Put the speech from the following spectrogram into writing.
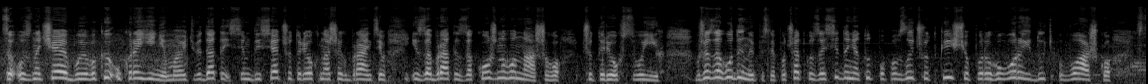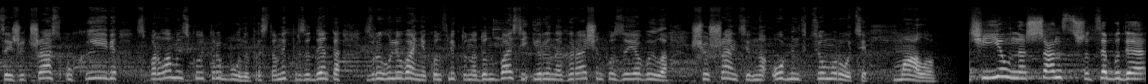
Це означає, бойовики Україні мають віддати 74 наших бранців і забрати за кожного нашого чотирьох своїх. Вже за годину після початку засідання тут поповзли чутки, що переговори йдуть важко. В цей же час у Києві з парламентської трибуни представник президента з врегулювання конфлікту на Донбасі Ірина Геращенко заявила, що шансів на обмін в цьому році мало. Чи є у нас шанс, що це буде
